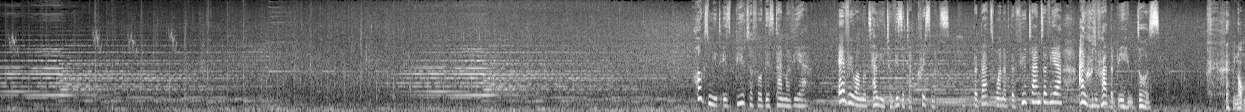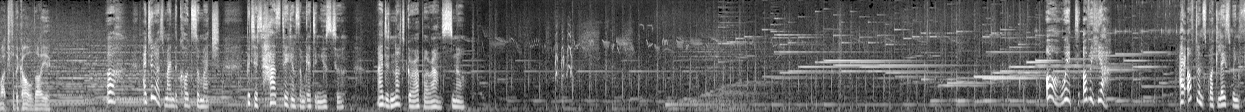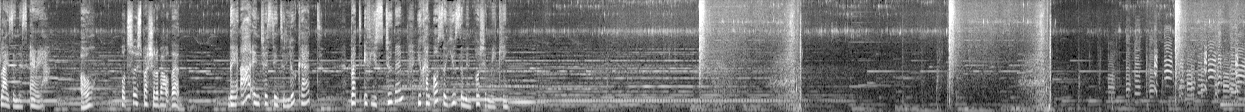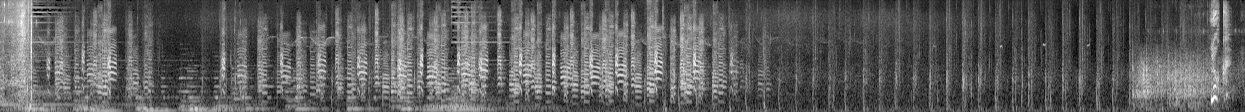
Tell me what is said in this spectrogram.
Hogsmeade is beautiful this time of year. Everyone will tell you to visit at Christmas. But that's one of the few times of year I would rather be indoors. Not much for the cold, are you? Oh, I do not mind the cold so much, but it has taken some getting used to. I did not grow up around snow. Wait, over here. I often spot lacewing flies in this area. Oh? What's so special about them? They are interesting to look at, but if you stew them, you can also use them in potion making.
